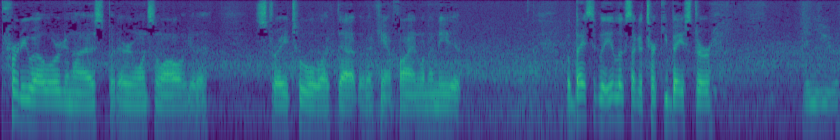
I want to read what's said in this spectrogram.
pretty well organized but every once in a while I'll get a stray tool like that that I can't find when I need it but basically it looks like a turkey baster and you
